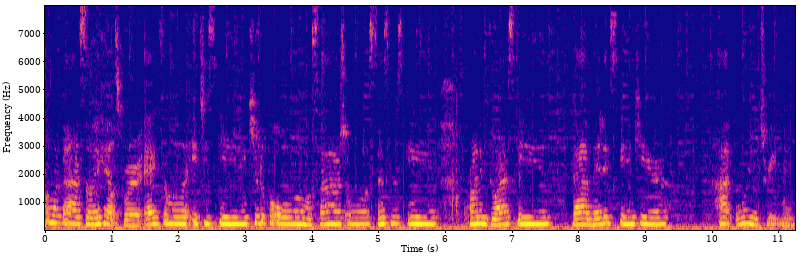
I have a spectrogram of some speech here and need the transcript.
Oh my God, so it helps for eczema, itchy skin, cuticle oil, massage oil, sensitive skin, chronic dry skin, diabetic skin care, hot oil treatment.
